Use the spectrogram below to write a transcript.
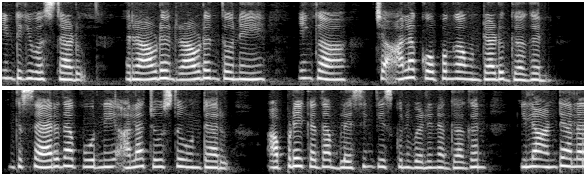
ఇంటికి వస్తాడు. రావడం రావడంతోనే ఇంకా చాలా కోపంగా ఉంటాడు గగన్. ఇంకా శారదా పూర్ణి అలా చూస్తూ ఉంటారు. అప్పుడే కదా బ్లెస్సింగ్ తీసుకుని వెళ్ళిన గగన్ ఇలా అంటే అలా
